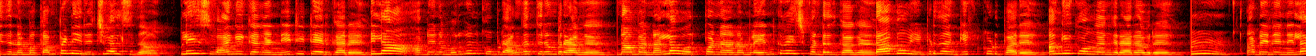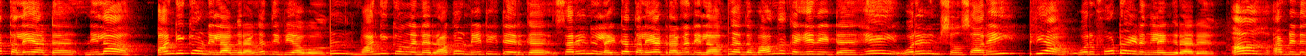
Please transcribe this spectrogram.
இது நம்ம கம்பெனி ரிச்சுவல்ஸ் தான். ப்ளீஸ் வாங்கிக்கங்க நீட்டிட்டே இருக்காரு. நிலா அப்படின்னு முருகன் கூப்பிட அங்க திரும்புறாங்க. நாம நல்லா ஒர்க் பண்ண நம்மள என்கரேஜ் பண்றதுக்காக ராகவ் இப்படிதான் கிஃப்ட் கொடுப்பாரு. வாங்கிக்கோங்கங்கிறாரு அவரு. ம் அப்படின்னு நிலா தலையாட்ட. நிலா வாங்கிக்கோ நிலாங்கிறாங்க திவ்யாவோ. ம் வாங்கிக்கோங்கன்னு ராகவ் நீட்டிக்கிட்டே இருக்க. சரின்னு லைட்டா தலையாடுறாங்க நிலா. அவங்க அதை வாங்க கையை நீட்ட. ஹேய் ஒரே நிமிஷம் சாரி திவ்யா ஒரு போட்டோ எடுங்களேங்கிறாரு. ஆ அப்படின்னு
